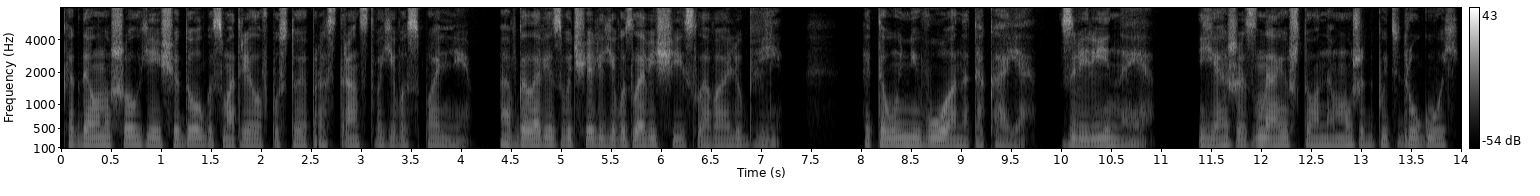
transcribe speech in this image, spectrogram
Когда он ушел, я еще долго смотрела в пустое пространство его спальни, а в голове звучали его зловещие слова о любви. Это у него она такая, звериная. Я же знаю, что она может быть другой.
